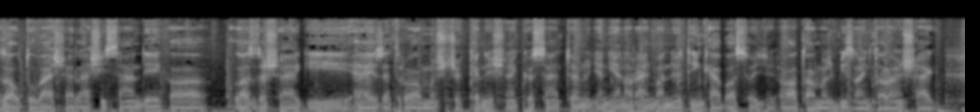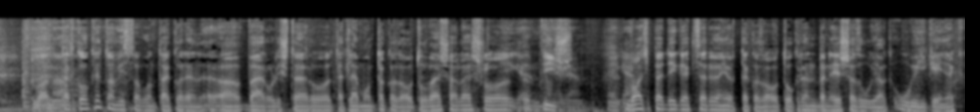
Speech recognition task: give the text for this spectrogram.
az autóvásárlási szándék a gazdasági helyzet rohamos csökkenésének köszönhetően ugyanilyen arányban nőtt, inkább az, hogy hatalmas bizonytalanság van. A... Tehát konkrétan visszavonták a, rend, a várólistáról, tehát lemondtak az autóvásárlásról igen, is. Igen, igen. Vagy pedig egyszerűen jöttek az autók rendben, és az új, új igények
